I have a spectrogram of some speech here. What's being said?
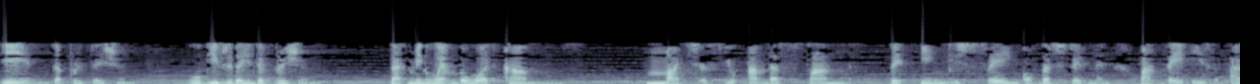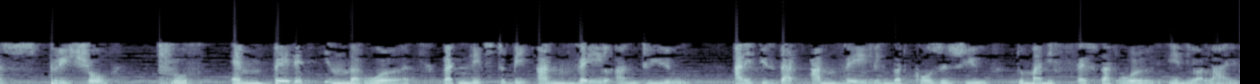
Interpretation. Who gives you the interpretation? That means when the word comes, much as you understand the English saying of that statement, but there is a spiritual truth embedded in that word that needs to be unveiled unto you. And it is that unveiling that causes you to manifest that word in your life.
